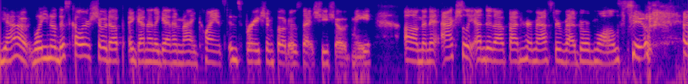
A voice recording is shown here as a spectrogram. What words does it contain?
Yeah, well, you know, this color showed up again and again in my client's inspiration photos that she showed me. Um, and it actually ended up on her master bedroom walls too.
